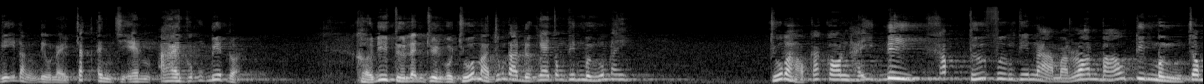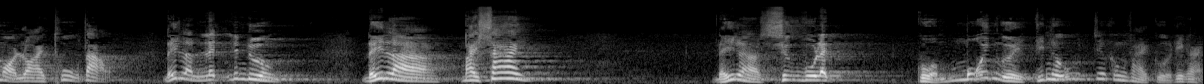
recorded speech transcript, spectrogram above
nghĩ rằng điều này chắc anh chị em ai cũng biết rồi. Khởi đi từ lệnh truyền của Chúa mà chúng ta được nghe trong tin mừng hôm nay. Chúa bảo các con hãy đi khắp tứ phương thiên hạ mà loan báo tin mừng cho mọi loài thụ tạo. Đấy là lệnh lên đường. Đấy là bài sai. Đấy là sự vô lệnh của mỗi người tín hữu chứ không phải của riêng ngài.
